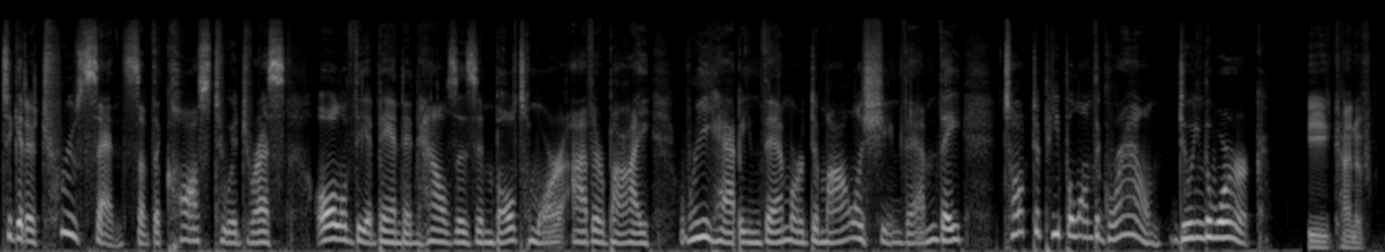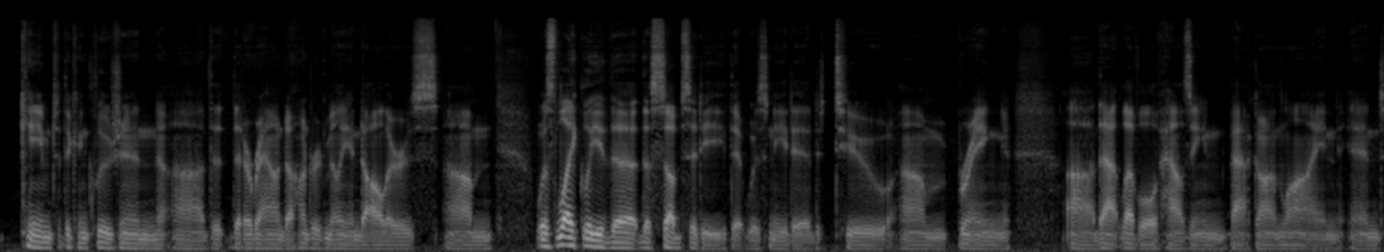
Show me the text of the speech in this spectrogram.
to get a true sense of the cost to address all of the abandoned houses in Baltimore, either by rehabbing them or demolishing them, they talk to people on the ground doing the work. We kind of came to the conclusion uh, that, that, around $100 million um, was likely the, the subsidy that was needed to um, bring uh, that level of housing back online. And,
